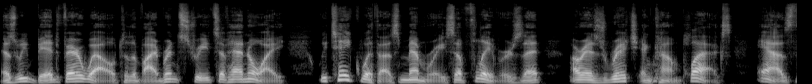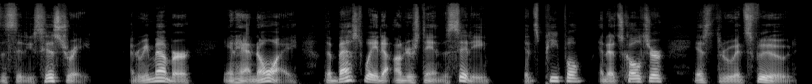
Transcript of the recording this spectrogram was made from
as we bid farewell to the vibrant streets of Hanoi, we take with us memories of flavors that are as rich and complex as the city's history. And remember, in Hanoi, the best way to understand the city its people, and its culture is through its food.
